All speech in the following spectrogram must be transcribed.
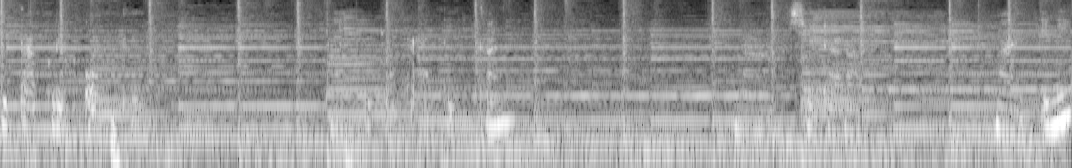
Kita klik OK ini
